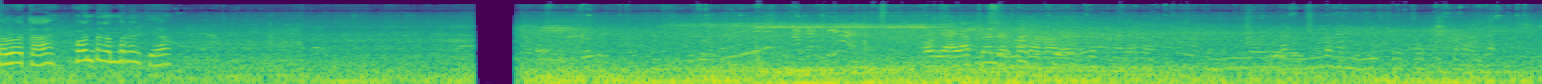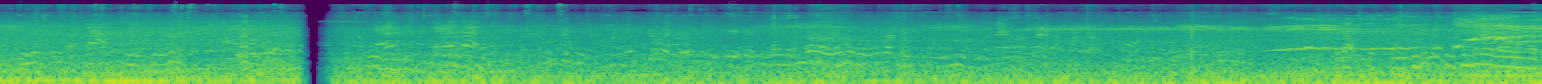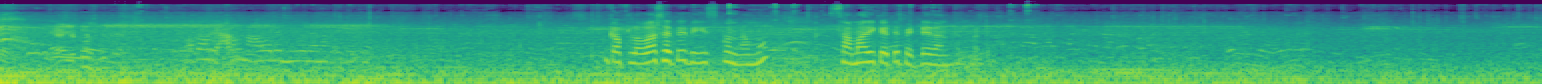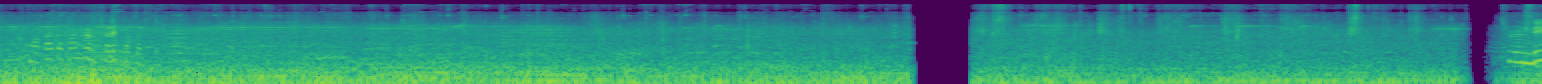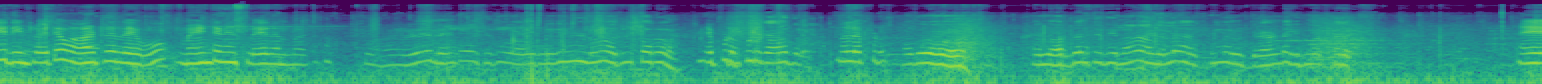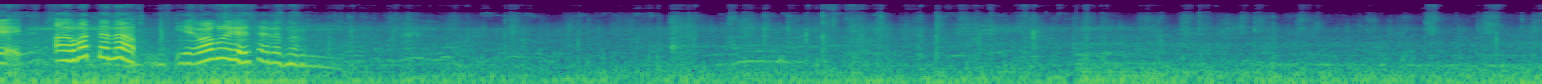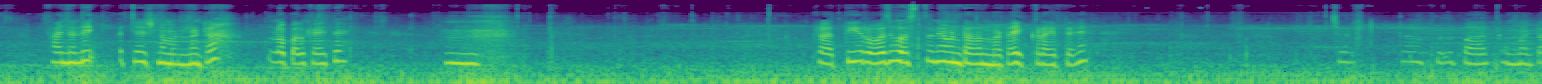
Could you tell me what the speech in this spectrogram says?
ನಲ್ವತ್ತಾ? ಫೋನ್ ಪೇ ನಂಬರ್ ಹೇಳ್ತೀಯಾ? ఇంకా ఫ్లవర్స్ అయితే తీసుకున్నాము. సమాధికి అయితే పెట్టేదానికి అనమాట చూడండి దీంట్లో అయితే వాటర్ లేవు మెయింటెనెన్స్ లేదనమాట. ಮೇಂಟೆನೆನ್ಸ್ ಇದು ನೀರು ಅದು ಸರ್ ఎప్పుడు ఇప్పుడు కాదు మళ్ళీ ఎప్పుడు ಅದು ಒಂದು ವರ್ಧಂತಿ ದಿನ ಅದೆಲ್ಲ ಫುಲ್ ಗ್ರ್ಯಾಂಡಾಗಿ ಇದು ಮಾಡ್ತಾರೆ ಏ ಅವತ್ತೆಲ್ಲ ಯಾವಾಗಲೂ ಹೇಳ್ತಾ ಇರೋದು ನಾನು ఫైనల్లీ వచ్చేసినాం అనమాట లోపలికైతే hmm. ప్రతిరోజు వస్తూనే ఉంటారనమాట ఇక్కడైతే. చెత్త ఫుల్ పార్క్ అనమాట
